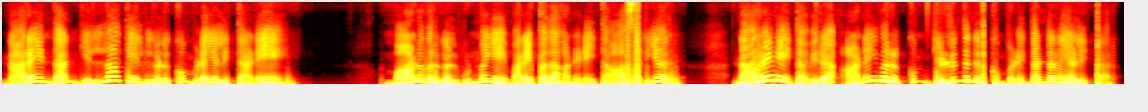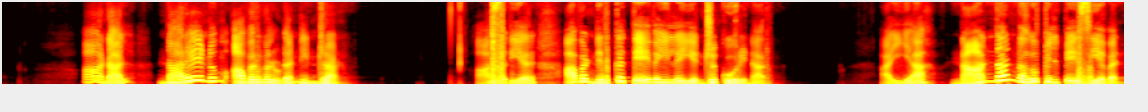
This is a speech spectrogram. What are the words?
நரேன் தான் எல்லா கேள்விகளுக்கும் விடையளித்தானே? மாணவர்கள் உண்மையை மறைப்பதாக நினைத்த ஆசிரியர் நரேனை தவிர அனைவருக்கும் எழுந்து நிற்கும்படி தண்டனை அளித்தார். ஆனால் நரேனும் அவர்களுடன் நின்றான். ஆசிரியர் அவன் நிற்க தேவையில்லை என்று கூறினார். ஐயா நான் தான் வகுப்பில் பேசியவன்.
